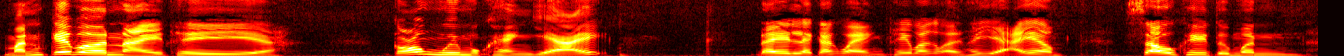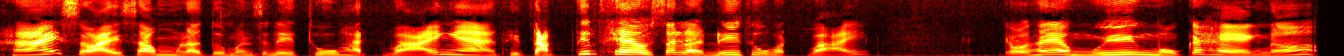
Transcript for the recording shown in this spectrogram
Mảnh kế bên này thì có nguyên một hàng giải. Đây là các bạn, thấy các bạn thấy giải không? sau khi tụi mình hái xoài xong là tụi mình sẽ đi thu hoạch vải nha. Thì tập tiếp theo sẽ là đi thu hoạch vải. Các bạn thấy không? Nguyên một cái hàng đó.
